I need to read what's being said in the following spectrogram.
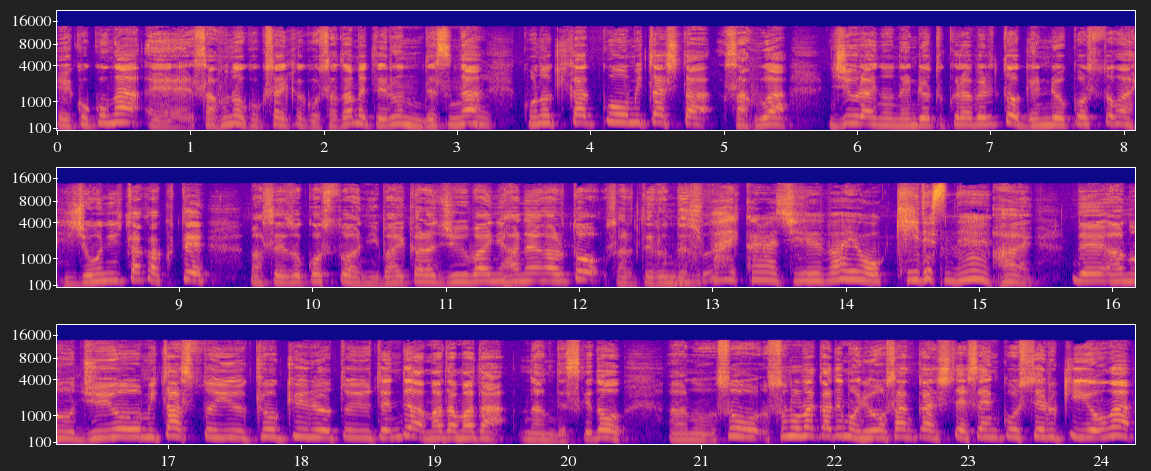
えー、ここが、えー、SAF の国際規格を定めてるんですが、うん、この規格を満たした SAF は従来の燃料と比べると原料コストが非常に高くて、まあ、製造コストは2倍から10倍に跳ね上がるとされてるんです。2倍から10倍は大きいですね。はい。で、あの需要を満たすという供給量という点ではまだまだなんですけど、あのそうその中でも量産化して先行している企業が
